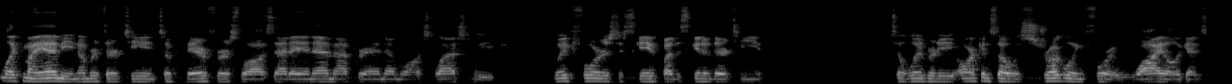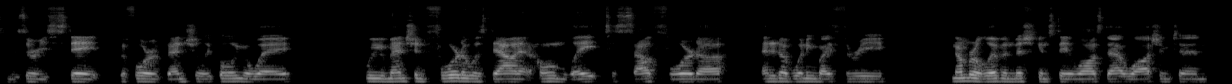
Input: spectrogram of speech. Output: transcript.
Like Miami, number thirteen, took their first loss at A and M after A and M lost last week. Wake Forest escaped by the skin of their teeth to Liberty. Arkansas was struggling for a while against Missouri State before eventually pulling away. We mentioned Florida was down at home late to South Florida, ended up winning by three. Number 11, Michigan State lost at Washington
